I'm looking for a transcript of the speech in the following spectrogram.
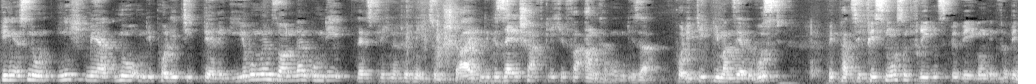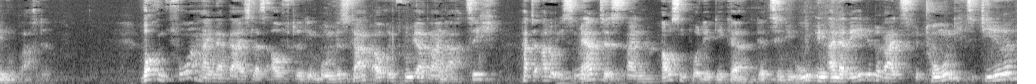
ging es nun nicht mehr nur um die Politik der Regierungen, sondern um die letztlich natürlich nicht zu bestreitende gesellschaftliche Verankerung dieser Politik, die man sehr bewusst mit Pazifismus und Friedensbewegung in Verbindung brachte. Wochen vor Heiner Geißlers Auftritt im Bundestag, auch im Frühjahr 83, hatte Alois Mertes, ein Außenpolitiker der CDU, in einer Rede bereits betont, ich zitiere,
